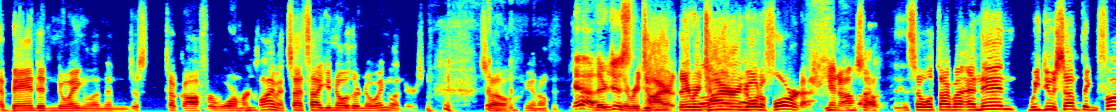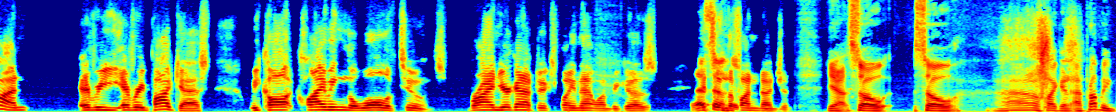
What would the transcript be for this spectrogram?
abandoned new england and just took off for warmer mm-hmm. climates that's how you know they're new englanders so you know yeah they're just they retire they retire and go to Florida, you know. So so we'll talk about and then we do something fun every every podcast. We call it climbing the wall of tunes. Brian, you're gonna have to explain that one because that it's in the fun dungeon. Yeah. So so I don't know if I can. I probably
